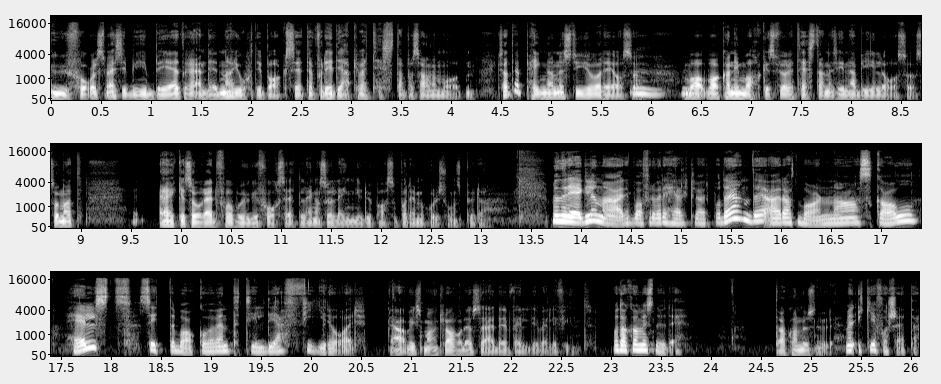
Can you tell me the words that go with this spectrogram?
uforholdsmessig mye bedre enn det den har gjort i baksetet. Fordi det har ikke vært testa på samme måten. Sant? Det er Pengene styrer det også. Mm, mm. Hva, hva, kan de markedsføre testene sine av biler også? Sånn at jeg er ikke så redd for å bruke forsetet lenger, så lenge du passer på det med kollisjonspuder. Men regelen er, bare for å være helt klar på det, det er at barna skal helst sitte bakovervendt til de er fire år. Ja, hvis man klarer det, så er det veldig, veldig fint. Og da kan vi snu de? Da kan du snu de. Men ikke i forsetet?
